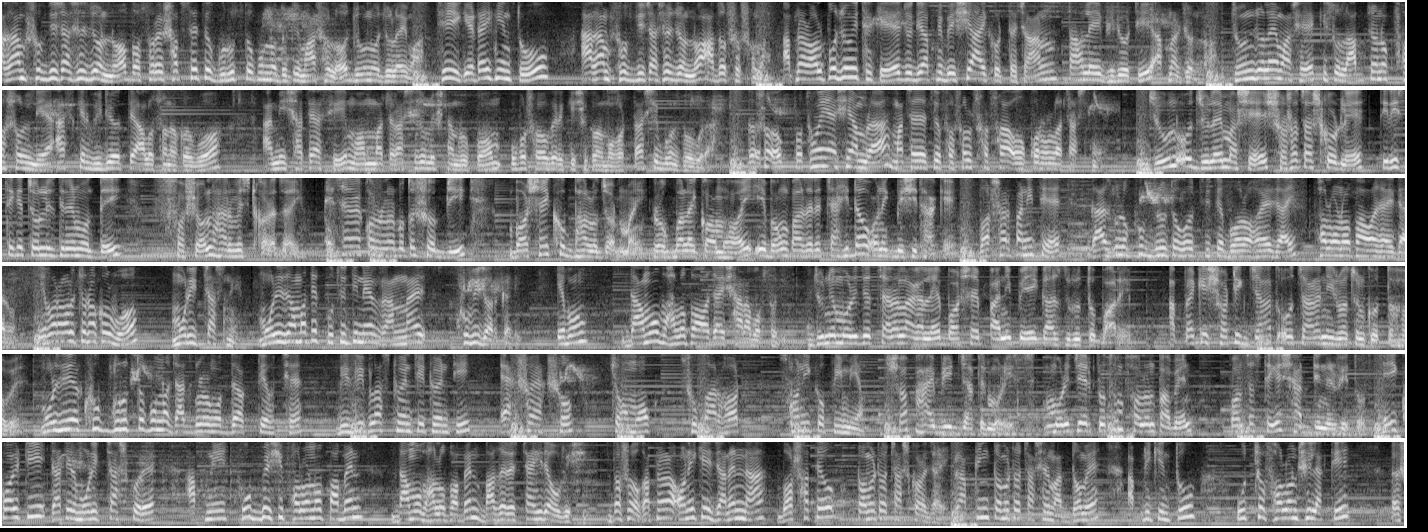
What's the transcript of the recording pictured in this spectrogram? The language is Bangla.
আগাম সবজি চাষের জন্য বছরের সবচেয়ে গুরুত্বপূর্ণ দুটি মাস হলো জুন ও জুলাই মাস। ঠিক এটাই কিন্তু আগাম সবজি চাষের জন্য আদর্শ সময়। আপনার অল্প জমি থেকে যদি আপনি বেশি আয় করতে চান, তাহলে এই ভিডিওটি আপনার জন্য। জুন জুলাই মাসে কিছু লাভজনক ফসল নিয়ে আজকের ভিডিওতে আলোচনা করব। আমি সাথে আছি মোহাম্মদ রাশিদুল ইসলাম রূপম, উপসহকারী কৃষি কর্মকর্তা শিবগঞ্জ বগুড়া। দর্শক, প্রথমেই আসি আমরা মাছা জাতীয় ফসল শশা ও করলা চাষ নিয়ে। জুন ও জুলাই মাসে শশা চাষ করলে তিরিশ থেকে চল্লিশ দিনের মধ্যেই ফসল হারভেস্ট করা যায়। এছাড়া করলার মতো সবজি বর্ষায় খুব ভালো জন্মায় রোগবালাই কম হয় এবং বাজারে চাহিদাও অনেক বেশি থাকে। বর্ষার পানিতে গাছগুলো খুব দ্রুত গতিতে বড় হয়ে যায় ফলনও পাওয়া যায় দারুণ। এবার আলোচনা করব মরিচ চাষ নিয়ে। মরিচ আমাদের প্রতিদিনের রান্নায় খুবই দরকারি এবং দামও ভালো পাওয়া যায় সারা বছরই। জুনে মরিচের চারা লাগালে বর্ষায় পানি পেয়ে গাছ দ্রুত বাড়ে। আপনাকে সঠিক জাত ও চারা নির্বাচন করতে হবে। মরিচের খুব গুরুত্বপূর্ণ জাতগুলোর মধ্যে একটি হচ্ছে বিজলি প্লাস টোয়েন্টি টোয়েন্টি একশো একশো চমক সুপার হট সনিকো প্রিমিয়াম সব হাইব্রিড জাতের মরিচ। মরিচের প্রথম ফলন পাবেন পঞ্চাশ থেকে ষাট দিনের ভিতর। এই কয়টি জাতের মরিচ চাষ করে আপনি খুব বেশি ফলনও পাবেন দামও ভালো পাবেন বাজারের চাহিদাও বেশি। দর্শক, আপনারা অনেকেই জানেন না, বর্ষাতেও টমেটো চাষ করা যায়। গ্রাফটিং টমেটো চাষের মাধ্যমে আপনি কিন্তু উচ্চ ফলনশীল একটি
